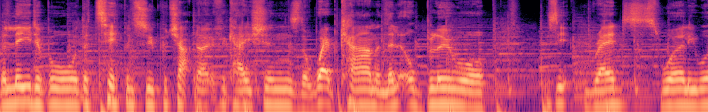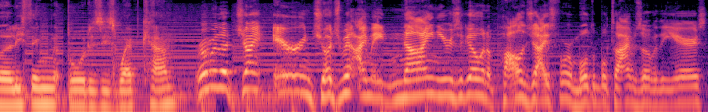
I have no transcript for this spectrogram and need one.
The leaderboard, the tip and super chat notifications, the webcam and the little blue or is it red swirly whirly thing that borders his webcam? Remember that giant error in judgment I made nine years ago and apologized for multiple times over the years?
